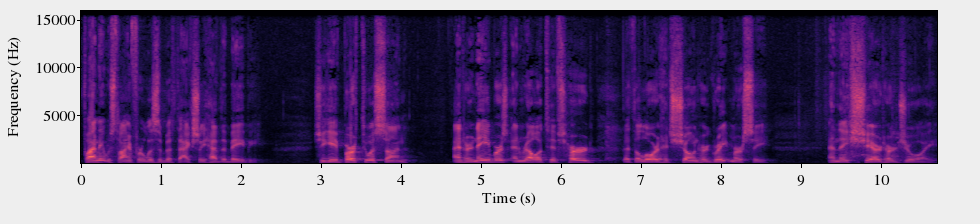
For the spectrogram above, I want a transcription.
Finally, it was time for Elizabeth to actually have the baby. She gave birth to a son, and her neighbors and relatives heard that the Lord had shown her great mercy, and they shared her joy.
